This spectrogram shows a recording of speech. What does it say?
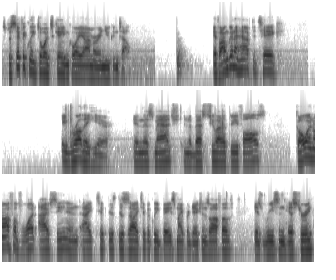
specifically towards Caden Koyama, and you can tell. If I'm gonna have to take a brother here in this match in the best two out of three falls, going off of what I've seen, and I tip this this is how I typically base my predictions off of, is recent history.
